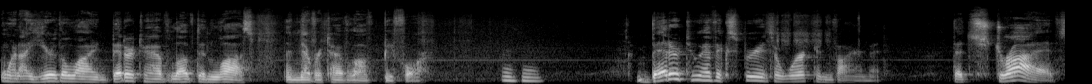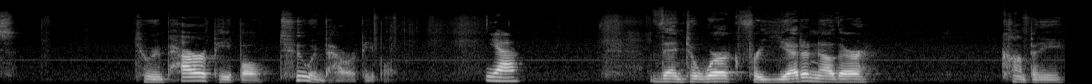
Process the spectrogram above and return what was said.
when I hear the line, better to have loved and lost than never to have loved before." Mm-hmm. Better to have experienced a work environment that strives to empower people to empower people Yeah, than to work for yet another company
